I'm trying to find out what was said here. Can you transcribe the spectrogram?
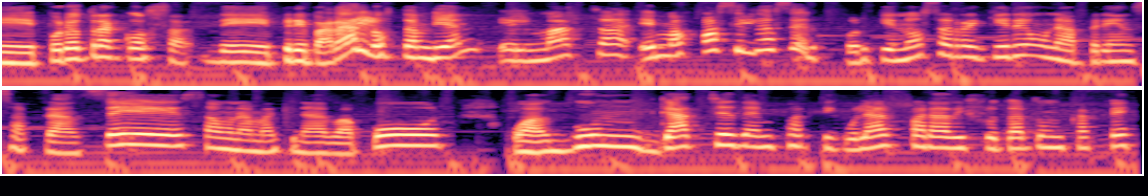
eh, por otra cosa, de prepararlos también, el matcha es más fácil de hacer porque no se requiere una prensa francesa, una máquina de vapor o algún gadget en particular para disfrutar de un café,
